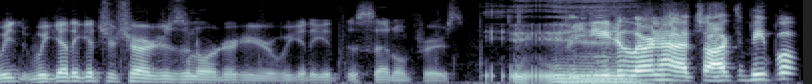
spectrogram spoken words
we we got to get your charges in order here. We got to get this settled first. You need to learn how to talk to people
